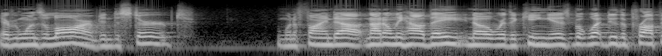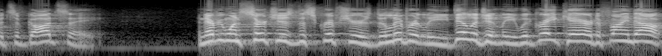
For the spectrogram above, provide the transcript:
Everyone's alarmed and disturbed. We want to find out not only how they know where the king is, but what do the prophets of God say? And everyone searches the scriptures deliberately, diligently, with great care to find out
